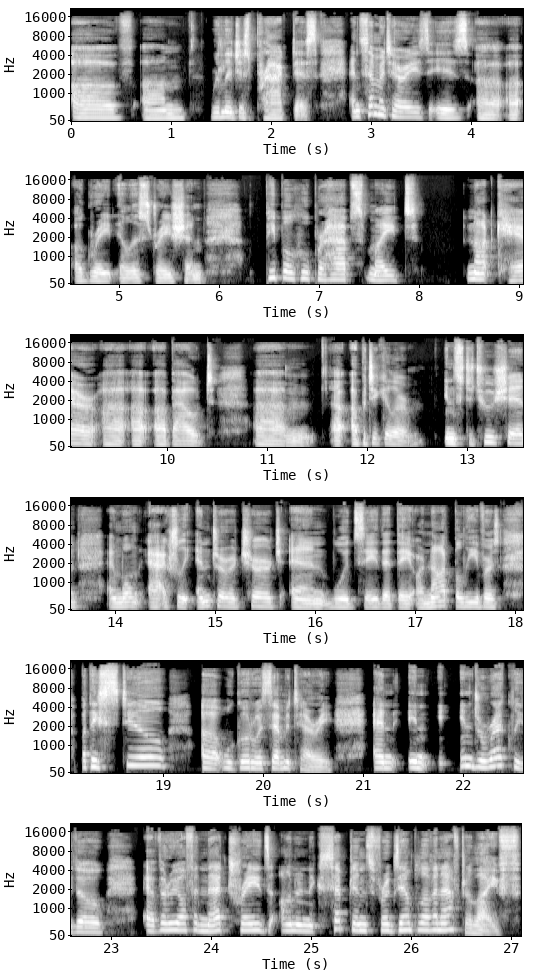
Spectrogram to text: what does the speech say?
of um, religious practice, and cemeteries is a, a great illustration. People who perhaps might not care uh, uh about um, a, a particular institution and won't actually enter a church and would say that they are not believers, but they still uh, will go to a cemetery. And in indirectly, though, uh, very often that trades on an acceptance, for example, of an afterlife.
